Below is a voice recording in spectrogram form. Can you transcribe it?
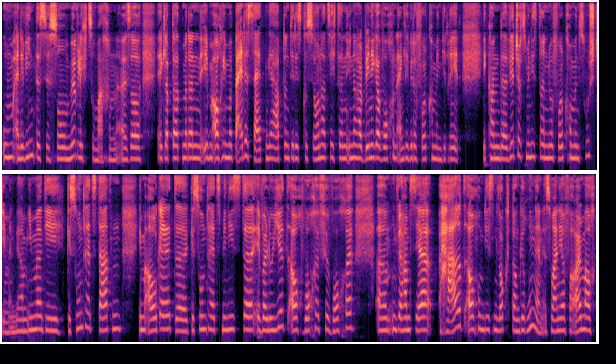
um eine Wintersaison möglich zu machen. Also ich glaube, da hat man dann eben auch immer beide Seiten gehabt und die Diskussion hat sich dann innerhalb weniger Wochen eigentlich wieder vollkommen gedreht. Ich kann der Wirtschaftsministerin nur vollkommen zustimmen. Wir haben immer die Gesundheitsdaten im Auge. Der Gesundheitsminister evaluiert auch Woche für Woche. Ähm, und wir haben sehr hart auch um diesen Lockdown gerungen. Es waren ja vor allem auch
